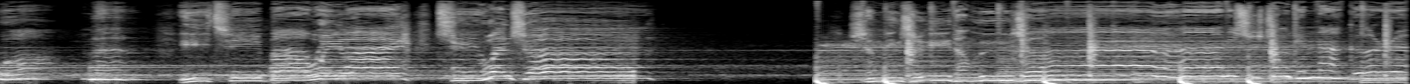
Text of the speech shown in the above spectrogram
我们一起把未来去完成。生命是一趟旅程，你是终点那个人，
